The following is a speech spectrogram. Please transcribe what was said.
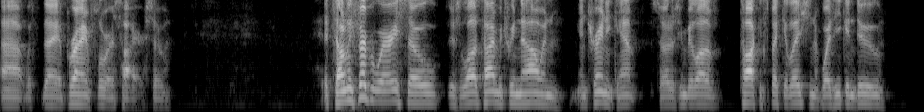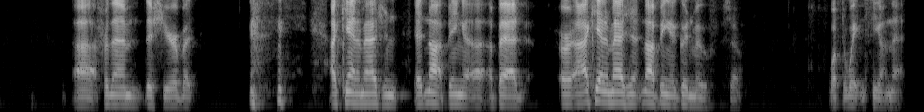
uh, with the Brian Flores hire. So it's only February, so there's a lot of time between now and, and training camp. So there's going to be a lot of talk and speculation of what he can do uh, for them this year. But I can't imagine it not being a, a, bad, or I can't imagine it not being a good move. So we'll have to wait and see on that.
